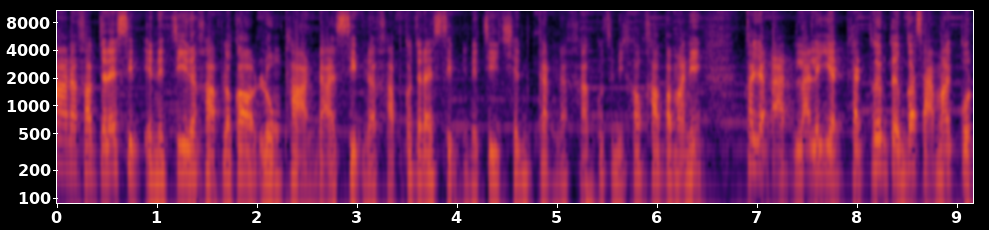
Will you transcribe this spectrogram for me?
5 นะครับ จะได้ 10 energy นะครับ แล้วก็ลงผ่านด่าน 10 นะครับ ก็จะได้ 10 energy เช่นกันนะครับ ก็จะมีคร่าวๆประมาณนี้ ใครอยากอ่านรายละเอียดแพทเพิ่มเติมก็สามารถกด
